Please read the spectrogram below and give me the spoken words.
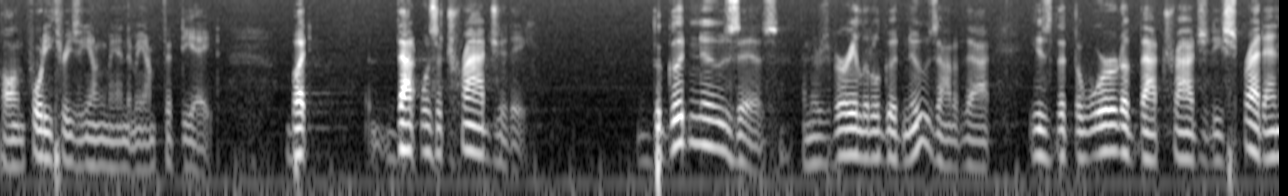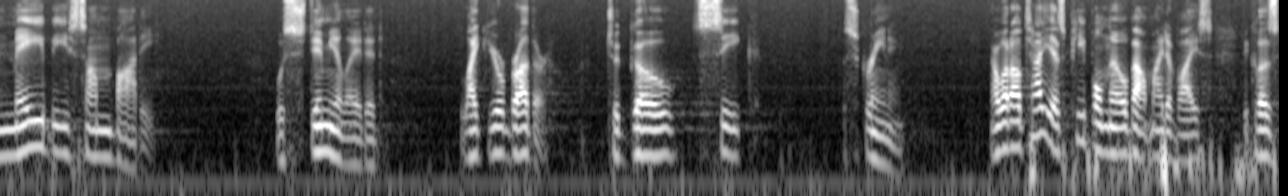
call him 43 is a young man to me, I'm 58. But that was a tragedy. The good news is, and there's very little good news out of that, is that the word of that tragedy spread, and maybe somebody was stimulated, like your brother, to go seek screening. Now, what I'll tell you is people know about my device because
